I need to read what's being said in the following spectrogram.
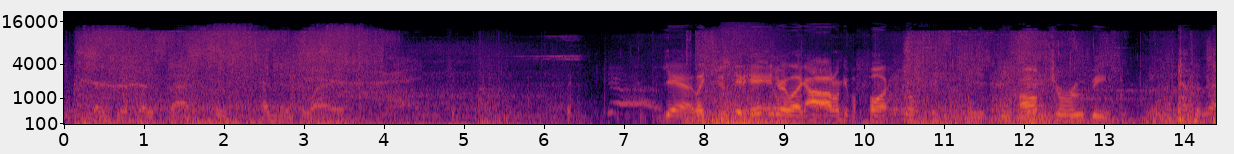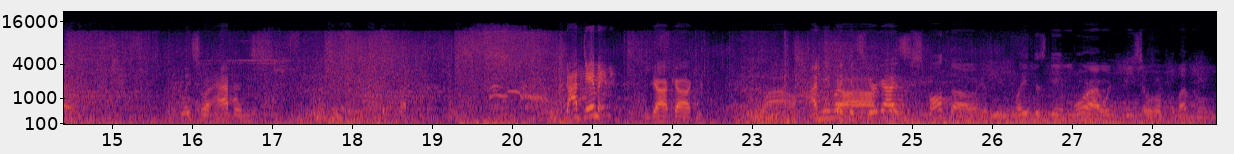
Getting to a place that is 10 minutes away. Yeah, like you just get hit and you're like, ah, I don't give a fuck. Um, droopy. yeah. At least what happens. God damn it! You got cocky. Wow. I mean, like, it's your God guys' fault, though. If we played this game more, I wouldn't be so over leveled.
